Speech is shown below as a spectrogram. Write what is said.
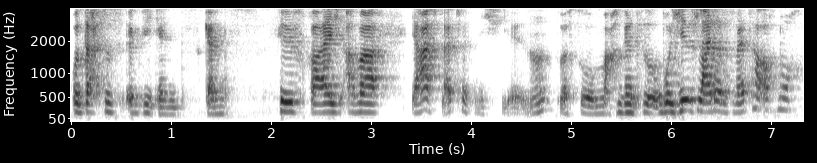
Und das ist irgendwie ganz, ganz hilfreich. Aber ja, es bleibt halt nicht viel, ne? was du machen kannst. Wo hier ist leider das Wetter auch noch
